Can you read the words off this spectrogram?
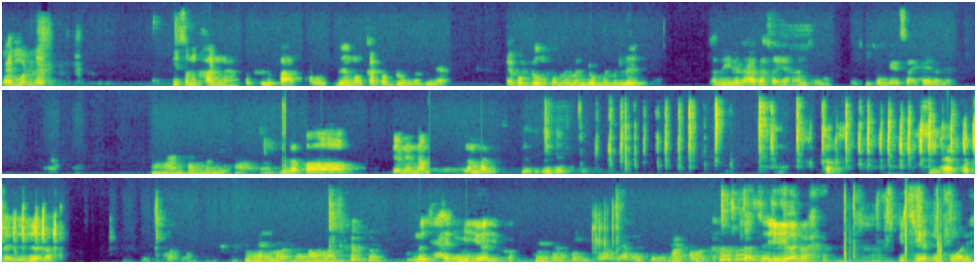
ได้หมดเลย ที่สำคัญนะก็คือฝากของเรื่องของการบำรุงนะพี่นะไปบำรุงผมให้มันนุ่มให้มันลื่น ถ้ามีเวลาก็ใส่อาหารผมอย่างที่ช่างใหญ่ใส่ให้นั่นแหละอาหารผมก็มีของแล้วก็เดี๋ยวแนะนำน้ำมันเหลืออีกนิดนึงสัก สี่ห้ากดเลยเยอะๆหน่อยเงินหมดแล้วไม่ใช่มีเยอะอยู่สี่กดแล้วไม่สี่ห้ากดจะเยอะๆหน่อยพิเศษหนึ่งหัวนี่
